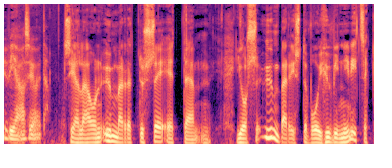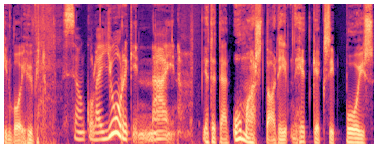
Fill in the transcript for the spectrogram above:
hyviä asioita. Siellä on ymmärretty se, että jos ympäristö voi hyvin, niin itsekin voi hyvin. Se on kuule juurikin näin. Jätetään oma stadi hetkeksi pois.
